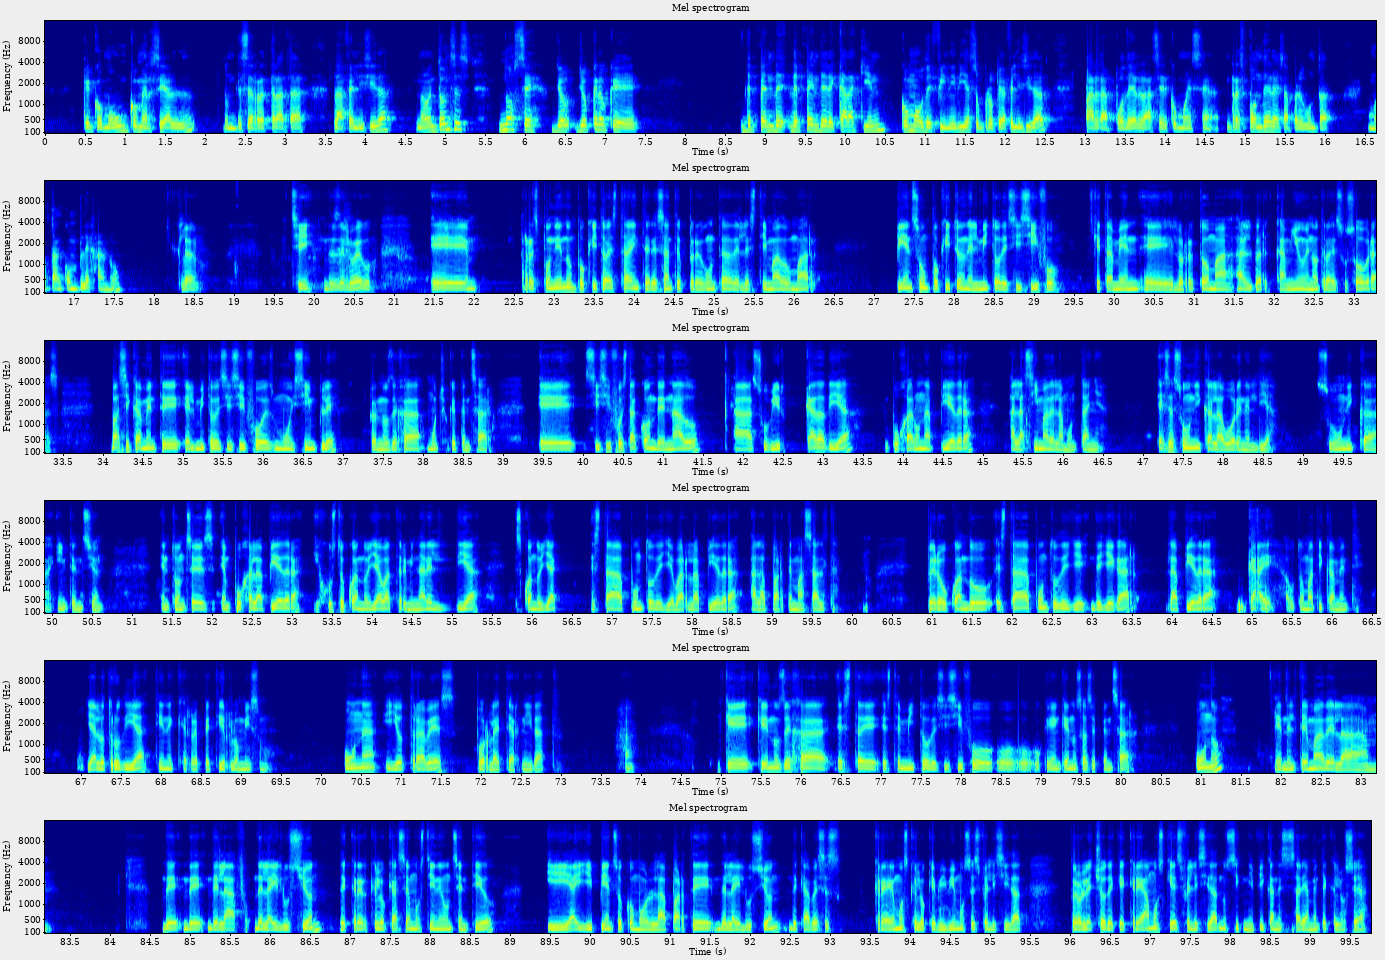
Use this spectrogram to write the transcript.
que como un comercial donde se retrata la felicidad, ¿no? Entonces, no sé, yo, yo creo que depende, depende de cada quien cómo definiría su propia felicidad para poder hacer como esa, responder a esa pregunta como tan compleja, ¿no? Claro. Sí, desde luego. Eh, respondiendo un poquito a esta interesante pregunta del estimado Omar, pienso un poquito en el mito de Sísifo, que también eh, lo retoma Albert Camus en otra de sus obras. Básicamente el mito de Sísifo es muy simple, pero nos deja mucho que pensar. Eh, Sísifo está condenado a subir cada día, empujar una piedra a la cima de la montaña. Esa es su única labor en el día, su única intención. Entonces empuja la piedra y justo cuando ya va a terminar el día es cuando ya está a punto de llevar la piedra a la parte más alta. Pero cuando está a punto de, llegar, la piedra cae automáticamente. Y al otro día tiene que repetir lo mismo, una y otra vez por la eternidad. ¿Qué, nos deja este, este mito de Sísifo o, en qué nos hace pensar? Uno, en el tema de la de, la, de la ilusión, de creer que lo que hacemos tiene un sentido. Y ahí pienso como la parte de la ilusión de que a veces creemos que lo que vivimos es felicidad, pero el hecho de que creamos que es felicidad no significa necesariamente que lo sea.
